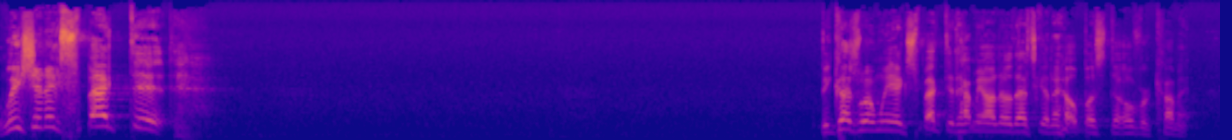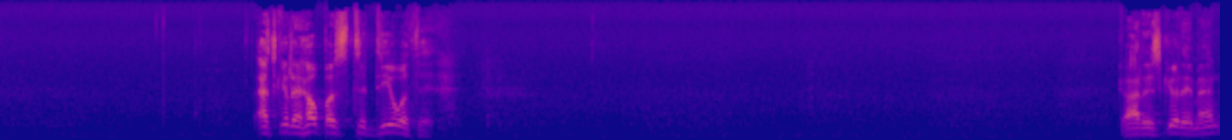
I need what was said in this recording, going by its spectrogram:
We should expect it. Because when we expect it, how many of y'all know that's to help us to overcome it? That's to help us to deal with it. God is good, amen.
